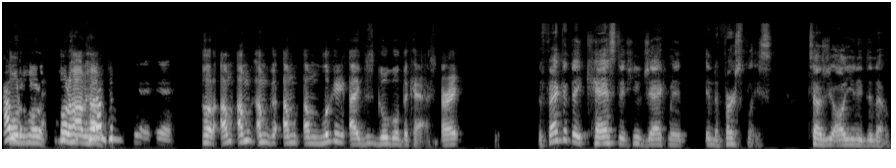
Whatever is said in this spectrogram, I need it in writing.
I'm, Hold on, hold on, hold on, Javi, what hold I'm on. doing- yeah, yeah. Hold on. I'm, I'm, I'm, I'm, I'm looking. I just googled the cast. All right. The fact that they casted Hugh Jackman in the first place tells you all you need to know.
